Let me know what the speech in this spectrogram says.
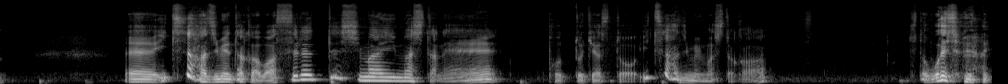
すえー、いつ始めたか忘れてしまいましたね。ポッドキャスト。いつ始めましたか？ちょっと覚えてない。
